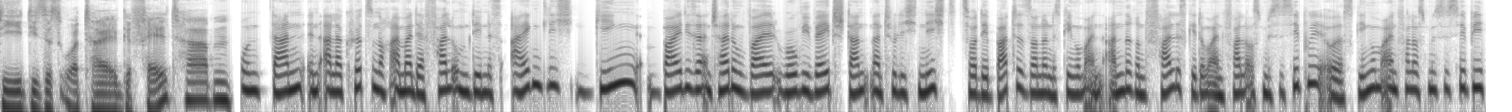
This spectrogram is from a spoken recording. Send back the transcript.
die dieses Urteil gefällt haben. Und dann in aller Kürze noch einmal der Fall, um den es eigentlich ging bei dieser Entscheidung, weil Roe v. Wade stand natürlich nicht zur Debatte, sondern es ging um einen anderen Fall. Es geht um einen Fall aus Mississippi, oder es ging um einen Fall aus Mississippi,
